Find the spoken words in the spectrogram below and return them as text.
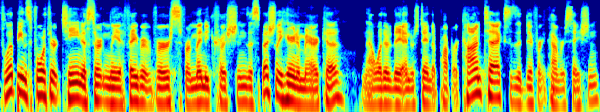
Philippians 4:13 is certainly a favorite verse for many Christians, especially here in America. Now, whether they understand the proper context is a different conversation,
